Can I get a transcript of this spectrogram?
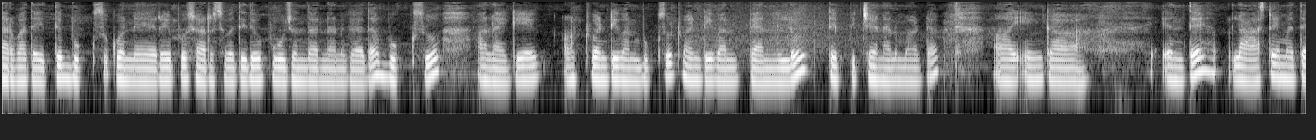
తర్వాత అయితే బుక్స్ కొన్ని రేపు సరస్వతిదేవి పూజ ఉందన్నాను కదా బుక్స్ అలాగే twenty one books twenty one పెన్లు తెప్పించాను అనమాట ఇంకా అంతే లాస్ట్ టైం అయితే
